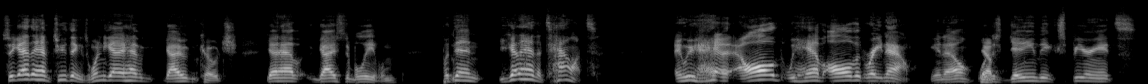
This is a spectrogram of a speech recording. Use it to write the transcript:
So you got to have two things. One, you got to have a guy who can coach. You got to have guys to believe him, but then you got to have the talent and we have all we have all of it right now. You know, we're Yep. just getting the experience,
